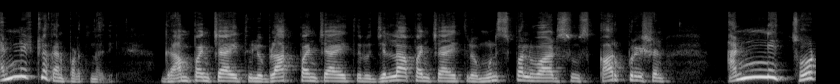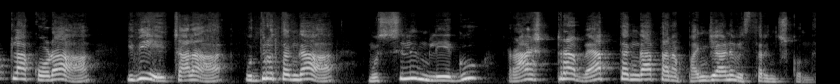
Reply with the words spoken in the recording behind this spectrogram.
అన్నిట్లో కనపడుతుంది అది గ్రామ పంచాయతీలు బ్లాక్ పంచాయతీలు జిల్లా పంచాయతీలు మున్సిపల్ వార్డ్స్ కార్పొరేషన్ అన్ని చోట్ల కూడా ఇది చాలా ఉధృతంగా ముస్లిం లీగు రాష్ట్ర వ్యాప్తంగా తన పంజాను విస్తరించుకుంది.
